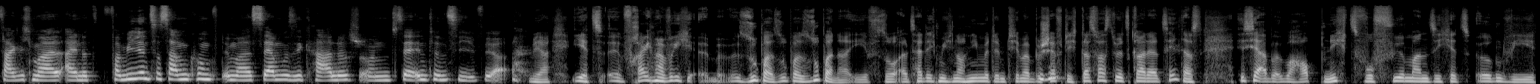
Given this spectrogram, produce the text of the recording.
sage ich mal, eine Familienzusammenkunft immer sehr musikalisch und sehr intensiv, ja. Ja, jetzt äh, frage ich mal wirklich äh, super, super, super naiv, so als hätte ich mich noch nie mit dem Thema mhm. beschäftigt. Mhm. Das, was du jetzt gerade erzählt hast, ist ja aber überhaupt nichts, wofür man sich jetzt irgendwie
